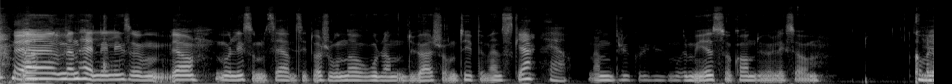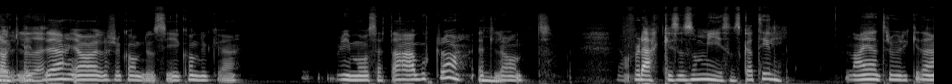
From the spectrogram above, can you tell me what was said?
Ja. eh, men heller liksom, ja, må liksom se situasjonen og hvordan du er som type menneske. Ja. Men bruker du humor mye, så kan du liksom Komme langt med det. Ja, eller så kan du jo si, kan du ikke bli med og sette deg her borte, da? Et Mm. eller annet. For det er ikke så, så mye som skal til. Nei, jeg tror ikke det.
